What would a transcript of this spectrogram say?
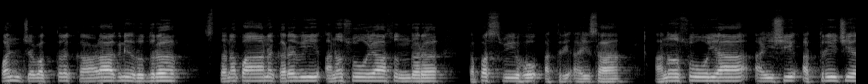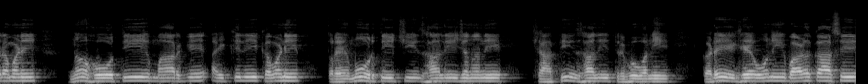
पंचवक्त्र काळाग्नि रुद्र स्तनपान करवी अनसूया सुंदर तपस्वी हो अत्रि ऐसा। अनसूया ऐशी अत्रीची रमणी न होती मार्गे ऐकिली कवणी त्रयमूर्तीची झाली जननी ख्याती झाली त्रिभुवनी. कडे घेऊनी बाळकासी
